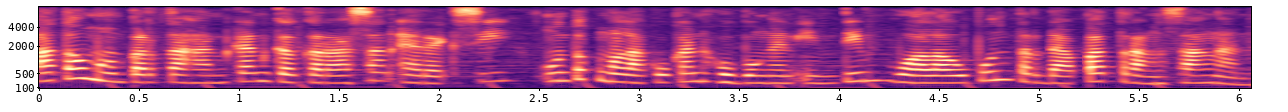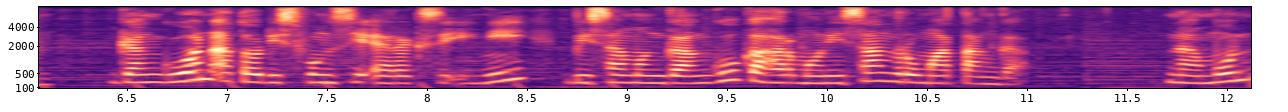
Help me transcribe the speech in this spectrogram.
atau mempertahankan kekerasan ereksi untuk melakukan hubungan intim walaupun terdapat rangsangan. Gangguan atau disfungsi ereksi ini bisa mengganggu keharmonisan rumah tangga. Namun,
